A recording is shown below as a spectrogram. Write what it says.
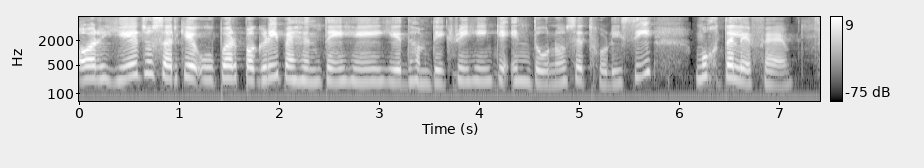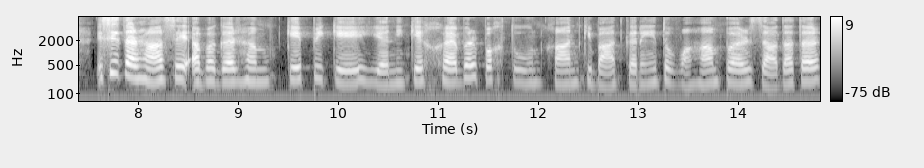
और ये जो सर के ऊपर पगड़ी पहनते हैं, ये हम देख रहे हैं कि इन दोनों से थोड़ी सी मुख्तलफ है। इसी तरह से अब अगर हम के पी के यानी कि खैबर पख्तून खान की बात करें तो वहाँ पर ज़्यादातर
